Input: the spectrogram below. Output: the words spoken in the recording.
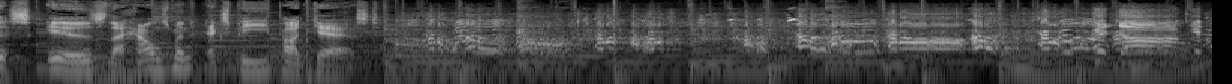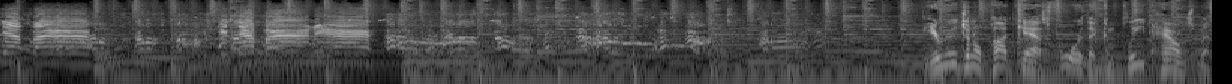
This is the Houndsman XP podcast. Good dog, get that bear. Get that in here. The original podcast for the complete Houndsman.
